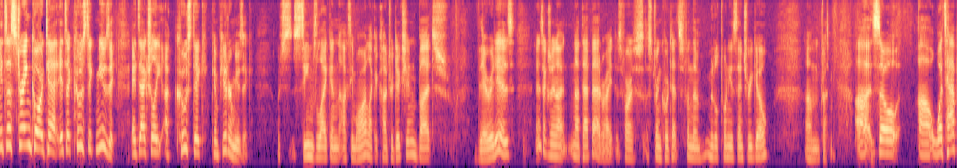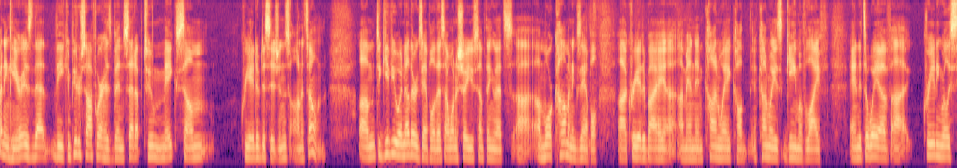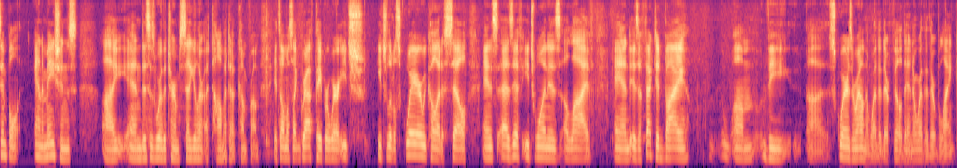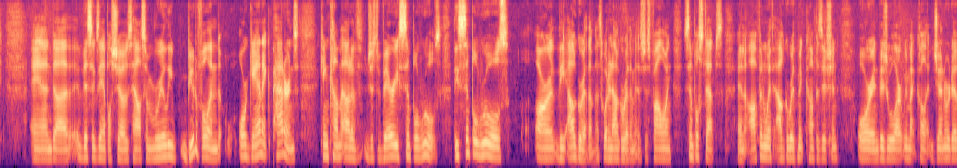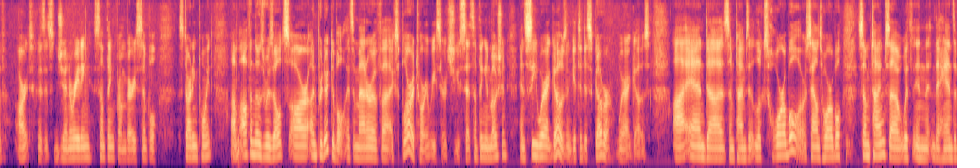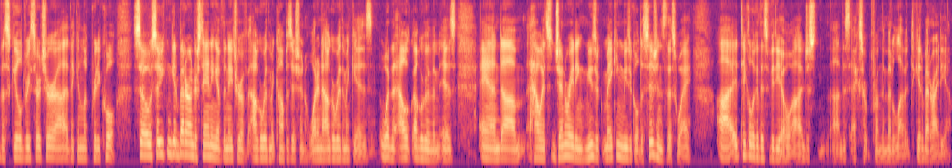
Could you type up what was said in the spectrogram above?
It's a string quartet. It's acoustic music. It's actually acoustic computer music, which seems like an oxymoron, like a contradiction, but there it is. And it's actually not, not that bad, right? As far as string quartets from the middle 20th century go. Um, trust me. Uh, so, uh, what's happening here is that the computer software has been set up to make some creative decisions on its own. Um, to give you another example of this, I want to show you something that's uh, a more common example uh, created by uh, a man named Conway called Conway's Game of Life. And it's a way of uh, creating really simple animations. Uh, and this is where the term cellular automata come from. It's almost like graph paper where each each little square we call it a cell and it's as if each one is alive and is affected by um, the uh, squares around them, whether they're filled in or whether they're blank. And uh, this example shows how some really beautiful and organic patterns can come out of just very simple rules. These simple rules are the algorithm. That's what an algorithm is, just following simple steps, and often with algorithmic composition, or in visual art, we might call it generative art because it's generating something from very simple starting point. Um, often those results are unpredictable. It's a matter of uh, exploratory research. You set something in motion and see where it goes and get to discover where it goes. Uh, and uh, sometimes it looks horrible or sounds horrible. Sometimes, uh, within the hands of a skilled researcher, uh, they can look pretty cool. So, so you can get a better understanding of the nature of algorithmic composition, what an algorithmic is, what an al- algorithm is, and um, how it's generating music, making musical decisions this way. Uh, take a look at this video, uh, just uh, this excerpt from the middle of it to get a better idea.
